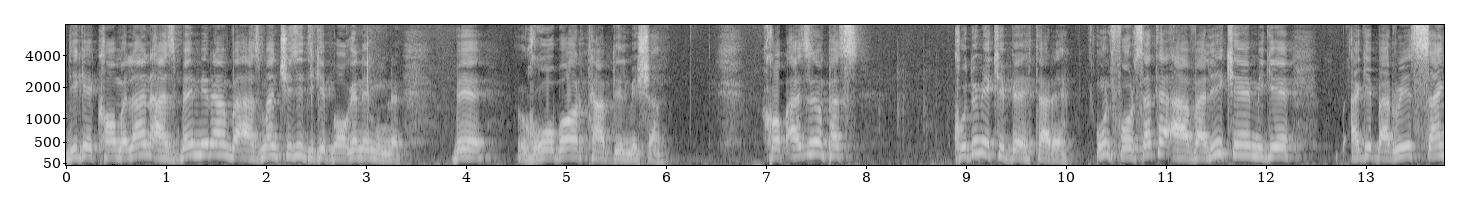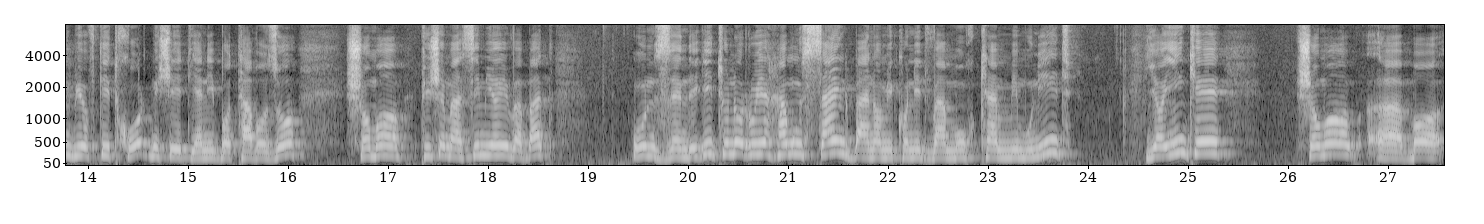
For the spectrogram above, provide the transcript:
دیگه کاملا از بین میرم و از من چیزی دیگه باقی نمیمونه. به غبار تبدیل میشم. خب عزیزان پس کدوم یکی بهتره؟ اون فرصت اولی که میگه اگه بر روی سنگ بیفتید خورد میشید یعنی با تواضع شما پیش مسیح میایید و بعد اون زندگیتون رو روی همون سنگ بنا می‌کنید و محکم میمونید. یا اینکه شما با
